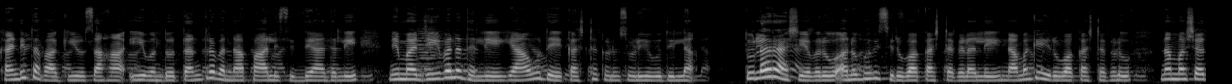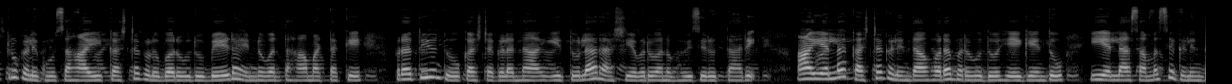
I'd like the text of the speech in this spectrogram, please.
ಖಂಡಿತವಾಗಿಯೂ ಸಹ ಈ ಒಂದು ತಂತ್ರವನ್ನು ಪಾಲಿಸಿದ್ದೇ ಆದಲ್ಲಿ ನಿಮ್ಮ ಜೀವನದಲ್ಲಿ ಯಾವುದೇ ಕಷ್ಟಗಳು ಸುಳಿಯುವುದಿಲ್ಲ. ತುಲಾರಾಶಿಯವರು ಅನುಭವಿಸಿರುವ ಕಷ್ಟಗಳಲ್ಲಿ ನಮಗೆ ಇರುವ ಕಷ್ಟಗಳು, ನಮ್ಮ ಶತ್ರುಗಳಿಗೂ ಸಹ ಈ ಕಷ್ಟಗಳು ಬರುವುದು ಬೇಡ ಎನ್ನುವಂತಹ ಮಟ್ಟಕ್ಕೆ ಪ್ರತಿಯೊಂದು ಕಷ್ಟಗಳನ್ನು ಈ ತುಲಾರಾಶಿಯವರು ಅನುಭವಿಸಿರುತ್ತಾರೆ. ಆ ಎಲ್ಲ ಕಷ್ಟಗಳಿಂದ ಹೊರಬರುವುದು ಹೇಗೆಂದು, ಈ ಎಲ್ಲ ಸಮಸ್ಯೆಗಳಿಂದ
